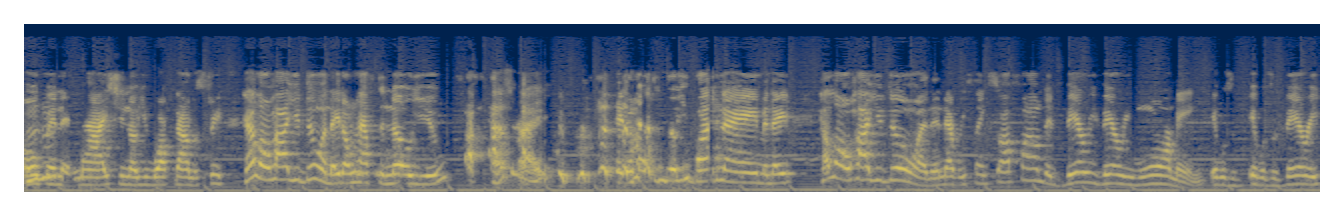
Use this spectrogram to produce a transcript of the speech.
open mm-hmm. and nice. You know, you walk down the street, hello, how you doing? They don't have to know you. That's right. they don't have to know you by name, and they, hello, how you doing, and everything. So I found it very, very warming. It was, it was a very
